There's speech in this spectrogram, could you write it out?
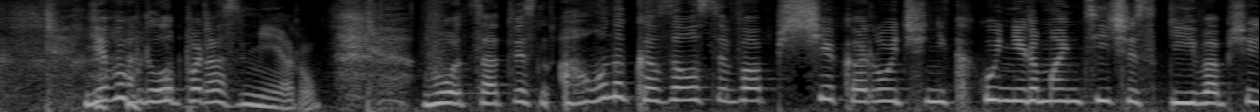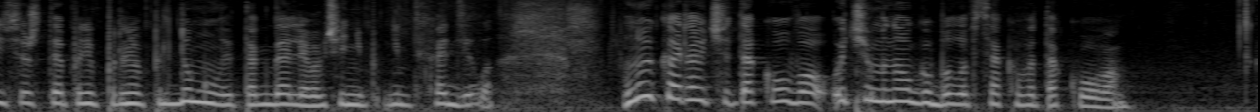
Я выбрала по размеру. Вот, соответственно, а он оказался вообще, короче, никакой не романтический, и вообще все, что я придумала и так далее, вообще не, не подходило. Ну и, короче, такого, очень много было всякого такого.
